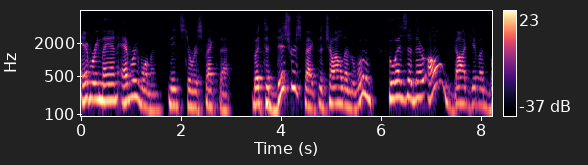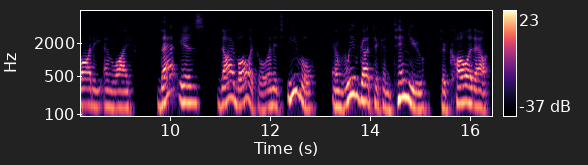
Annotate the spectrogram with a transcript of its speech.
Every man, every woman needs to respect that. But to disrespect the child in the womb who has their own God given body and life, that is diabolical and it's evil. And we've got to continue to call it out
